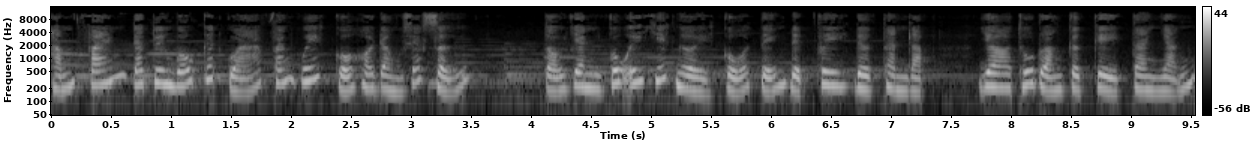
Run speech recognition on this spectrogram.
thẩm phán đã tuyên bố kết quả phán quyết của hội đồng xét xử. Tội danh cố ý giết người của tiễn địch phi được thành lập do thủ đoạn cực kỳ tàn nhẫn,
